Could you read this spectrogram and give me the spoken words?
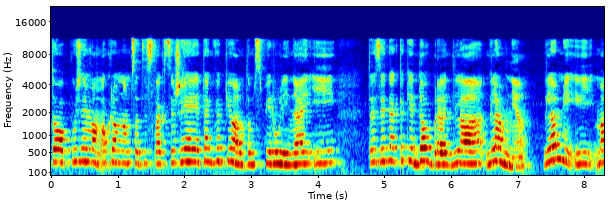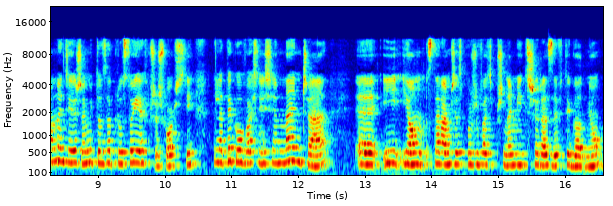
to później mam ogromną satysfakcję, że ja jednak wypiłam tą spirulinę i to jest jednak takie dobre dla, dla mnie. Dla mnie i mam nadzieję, że mi to zaprostuje w przyszłości. Dlatego właśnie się męczę y, i ją staram się spożywać przynajmniej trzy razy w tygodniu.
